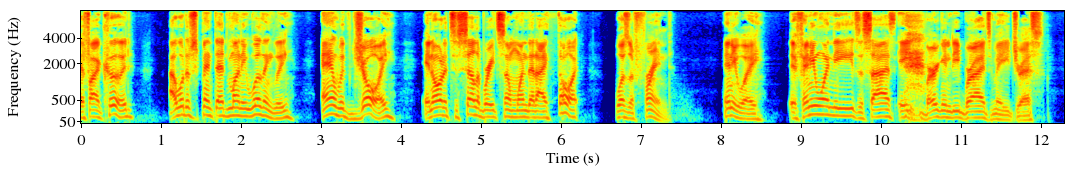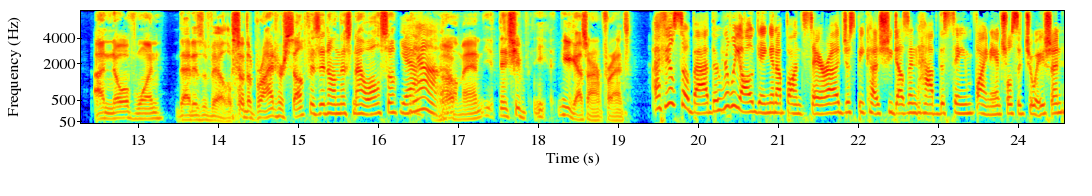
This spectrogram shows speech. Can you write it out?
If I could, I would have spent that money willingly and with joy in order to celebrate someone that I thought was a friend. Anyway, if anyone needs a size 8 burgundy bridesmaid dress, I know of one that is available. So the bride herself is in on this now, also. Yeah. Oh, yeah. Oh man, then she, you guys aren't friends. I feel so bad. They're really all ganging up on Sarah just because she doesn't have the same financial situation,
